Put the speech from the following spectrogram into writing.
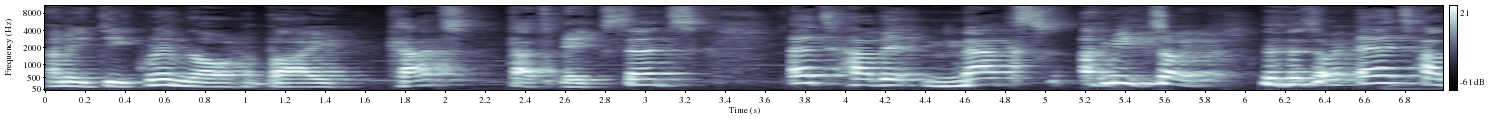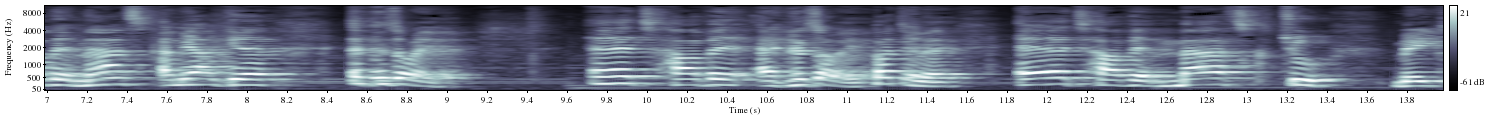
I mean the criminal by cat. That makes sense. And have it max I mean sorry sorry and have it max I mean I get sorry, and have a sorry, but anyway, and have a mask to make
